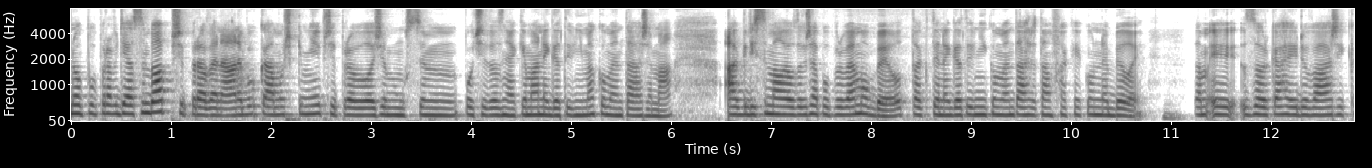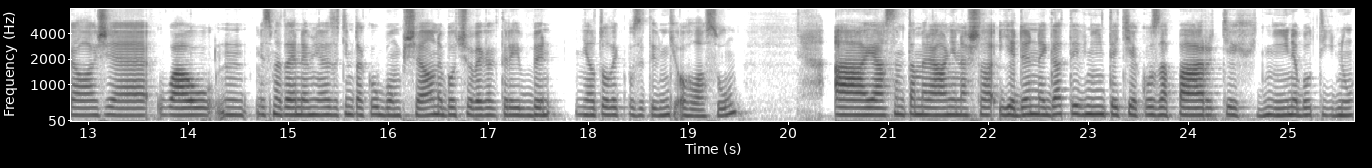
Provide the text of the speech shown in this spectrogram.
No popravdě já jsem byla připravená, nebo kámošky mě připravovaly, že musím počítat s nějakýma negativníma komentářema. A když jsem ale otevřela poprvé mobil, tak ty negativní komentáře tam fakt jako nebyly. Hmm. Tam i Zorka Hejdová říkala, že wow, my jsme tady neměli zatím takovou bombshell nebo člověka, který by měl tolik pozitivních ohlasů. A já jsem tam reálně našla jeden negativní, teď jako za pár těch dní nebo týdnů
